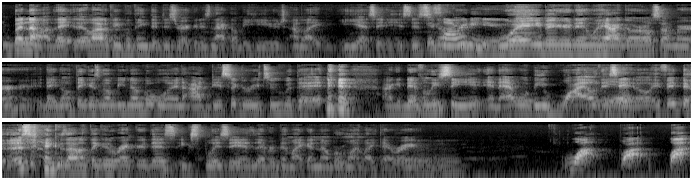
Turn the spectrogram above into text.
but no, they, a lot of people think that this record is not going to be huge. I'm like, yes, it is. This it's is already huge. way bigger than Hot Girl Summer. They don't think it's going to be number one. I disagree too with that. I can definitely see it, and that will be wild as hell if it does, because I don't think a record that's explicit has ever been like a number one like that, right? Mm-mm. Wop, wop, wop.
